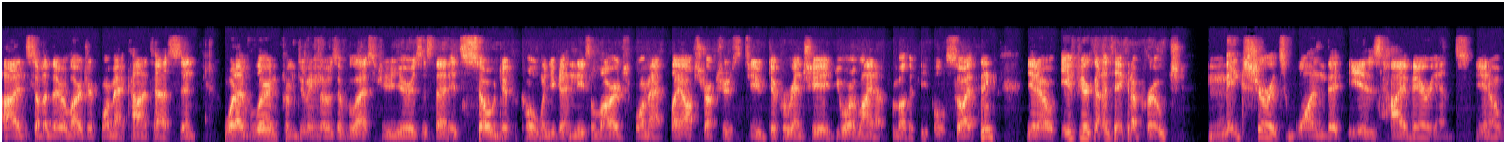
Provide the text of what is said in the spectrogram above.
uh, in some of their larger format contests. And what I've learned from doing those over the last few years is that it's so difficult when you get in these large format playoff structures to differentiate your lineup from other people. So I think you know if you're gonna take an approach make sure it's one that is high variance, you know,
